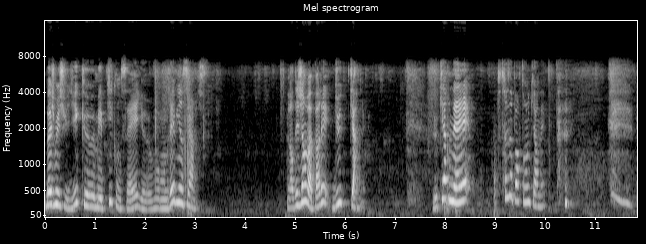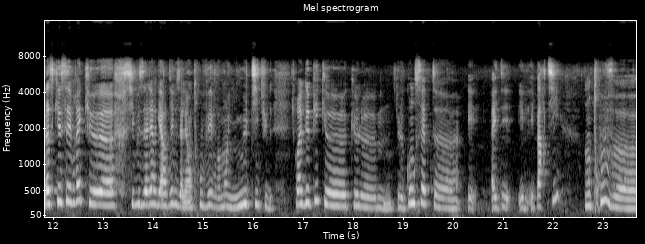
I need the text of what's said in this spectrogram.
bah, je me suis dit que mes petits conseils euh, vous rendraient bien service. Alors déjà, on va parler du carnet. Le carnet, c'est très important le carnet. Parce que c'est vrai que euh, si vous allez regarder, vous allez en trouver vraiment une multitude. Je crois que depuis que, le, le, concept est, a été, est parti, on trouve euh,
